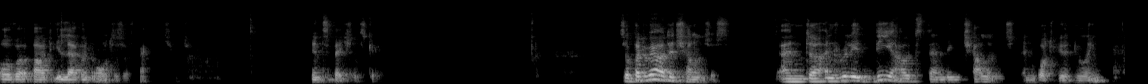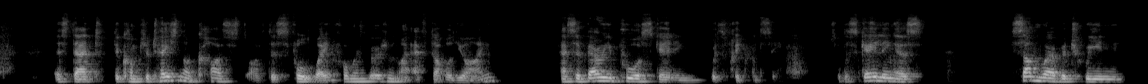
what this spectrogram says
over about 11 orders of magnitude in spatial scale. So, but where are the challenges? And, uh, and really the outstanding challenge in what we are doing is that the computational cost of this full waveform inversion or FWI has a very poor scaling with frequency. So the scaling is somewhere between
